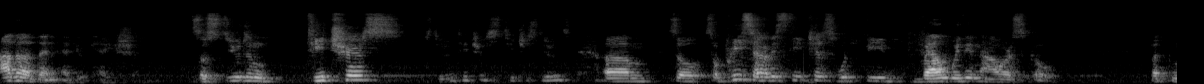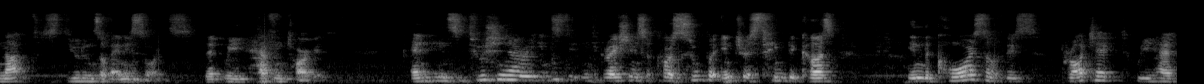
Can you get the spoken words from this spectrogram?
other than education. So student teachers, student teachers, teacher students, um, so, so pre-service teachers would be well within our scope, but not students of any sorts that we haven't targeted. And institutional integration is of course super interesting because in the course of this project we had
